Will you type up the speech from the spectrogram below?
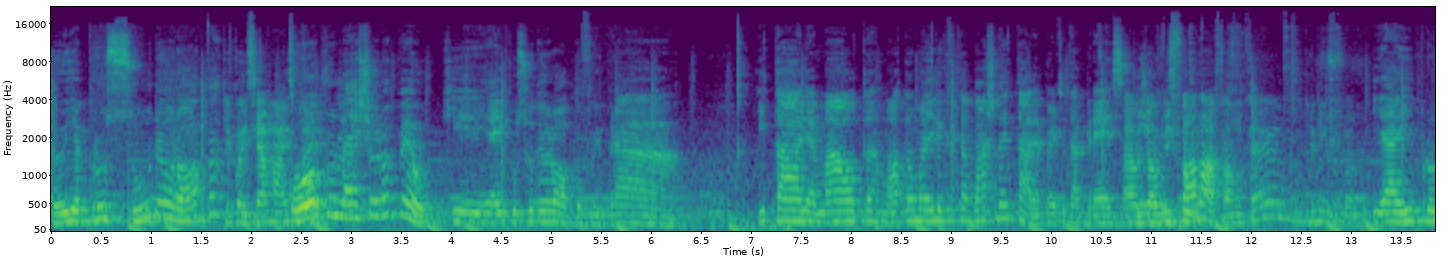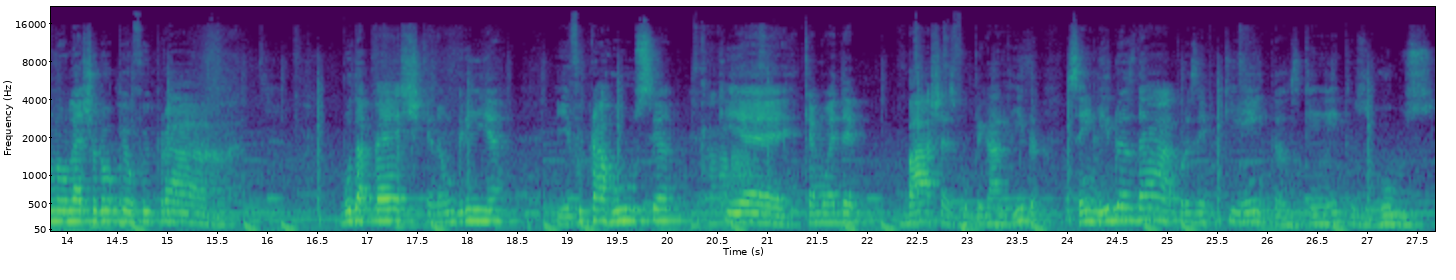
eu ia pro sul da Europa Que conhecia mais. ou pro leste europeu. Que aí pro sul da Europa eu fui pra Itália, Malta. Malta é uma ilha que fica abaixo da Itália, perto da Grécia. Ah, eu já ouvi falar, falam que é gringo. e aí pro, no leste europeu fui pra Budapeste, que é na Hungria, e fui pra Rússia, que é que a moeda é baixa, se for pegar a libra, 100 libras dá, por exemplo, 500, 500 rublos,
